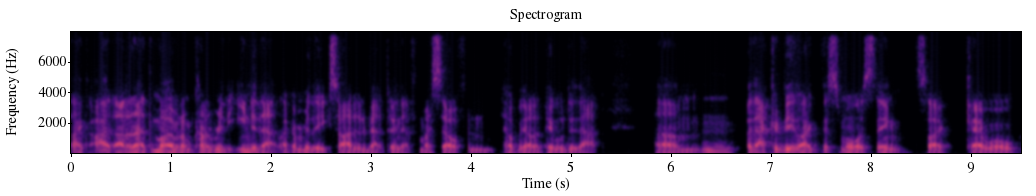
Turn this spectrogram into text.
like I, I don't know at the moment I'm kind of really into that. Like I'm really excited about doing that for myself and helping other people do that. Um, mm. But that could be like the smallest thing. It's like okay, well,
